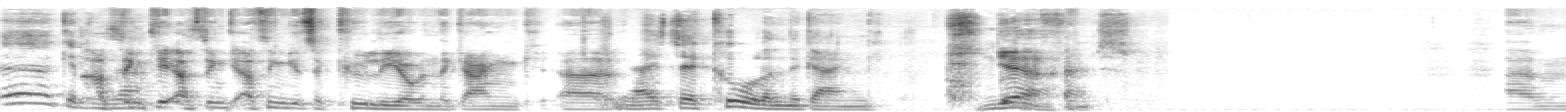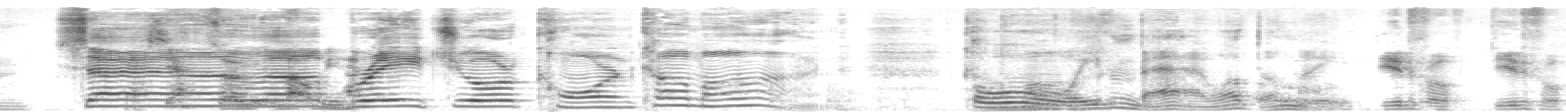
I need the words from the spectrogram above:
yeah, give me I think. It, I think. I think it's a Coolio and the Gang. Uh, Yeah, it's a cool in the gang. Yeah. reference. um, so that'll be- Celebrate your corn. Come on. Oh, even better. Well done, mate. Beautiful, beautiful.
